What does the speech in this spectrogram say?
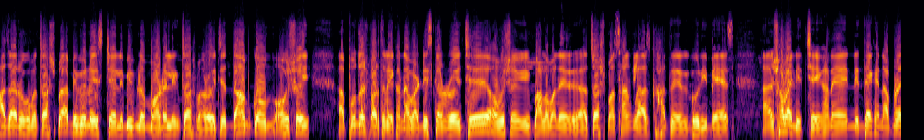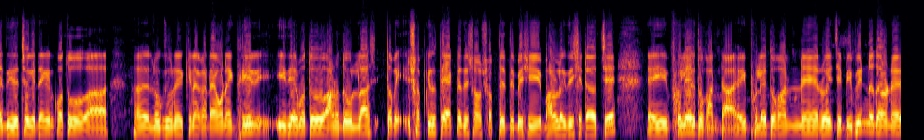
হাজার রকমের চশমা, বিভিন্ন স্টাইলে বিভিন্ন মডেলিং চশমা রয়েছে। দাম কম, অবশ্যই পঞ্চাশ পার্সেন্ট এখানে আবার ডিসকাউন্ট রয়েছে। অবশ্যই ভালো মানের চশমা, সানগ্লাস, হাতের ঘড়ি, ব্যাস সবাই নিচ্ছে। এখানে দেখেন, আপনারা নিজের চোখে দেখেন কত লোকজনের কেনাকাটায় অনেক ভিড়, ঈদের মতো আনন্দ, উল্লাস। তবে সব কিছুতে একটা আমার সবথেকে বেশি ভালো লেগেছে সেটা হচ্ছে এই ফুলের দোকানটা। এই ফুলের দোকানে রয়েছে বিভিন্ন ধরনের,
